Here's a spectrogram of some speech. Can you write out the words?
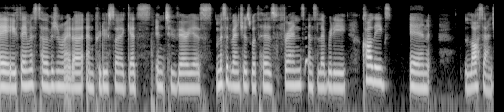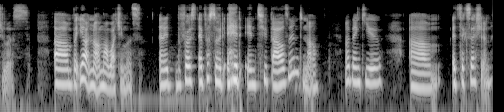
a famous television writer and producer, gets into various misadventures with his friends and celebrity colleagues in Los Angeles. Um, but yeah, no, I'm not watching this. And it, the first episode aired in 2000. No, no, thank you. Um, it's Succession.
